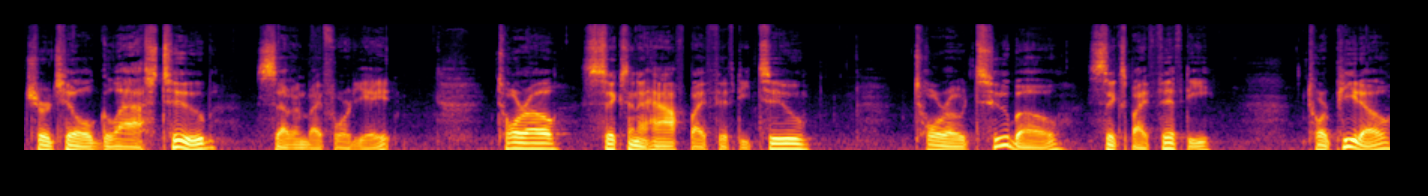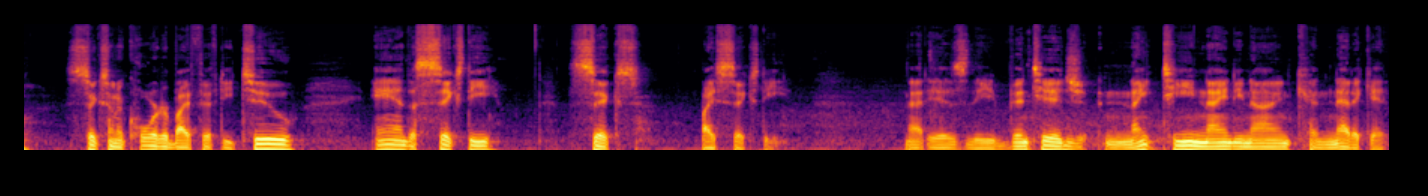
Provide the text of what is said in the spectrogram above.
Churchill Glass Tube, 7 by 48. Toro, 6.5 by 52. Toro Tubo, 6 by 50. Torpedo, 6 and a quarter by 52. And a 60, 6 by 60. That is the vintage 1999 Connecticut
